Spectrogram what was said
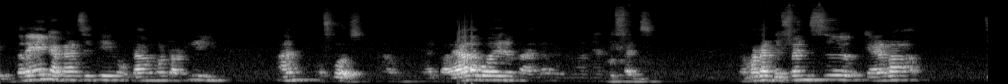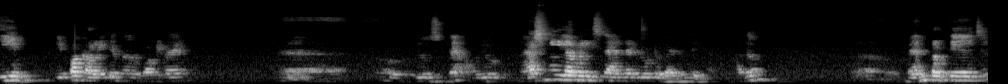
ഇത്രയും കപ്പാസിറ്റി ഉണ്ടാകുമ്പോൾ ടോട്ടലി ആൻഡ് ഓഫ് കോഴ്സ് ഞാൻ പറയാതെ പോയൊരു കാര്യം എന്ന് പറഞ്ഞാൽ ഡിഫൻസ് നമ്മുടെ ഡിഫൻസ് കേരള ടീം ഇപ്പൊ കളിക്കുന്നത് വളരെ ഏഹ്, ഒരു സ്റ്റ- ഒരു നാഷണൽ ലെവൽ സ്റ്റാൻഡേർഡിലോട്ട് വരുന്നില്ല. അത് മെൻ പ്രത്യേകിച്ച്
